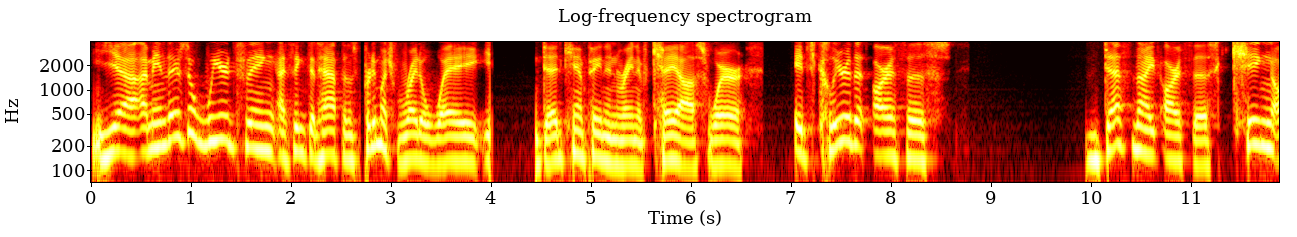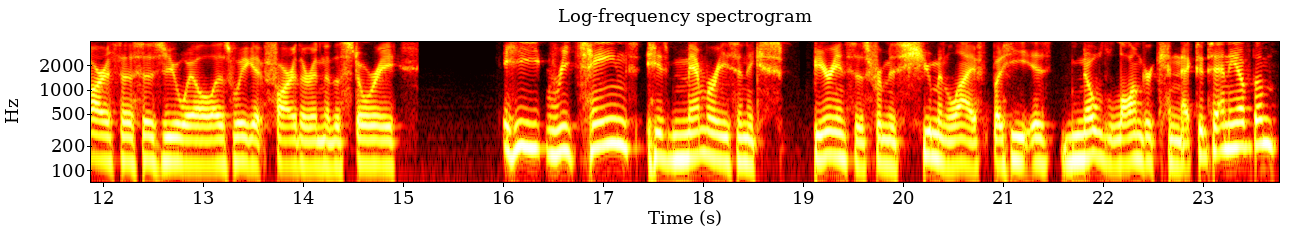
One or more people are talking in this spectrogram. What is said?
Yeah, I mean, there's a weird thing I think that happens pretty much right away Dead Campaign and Reign of Chaos, where it's clear that Arthas Death Knight Arthas, King Arthas, as you will, as we get farther into the story, he retains his memories and experiences from his human life, but he is no longer connected to any of them.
